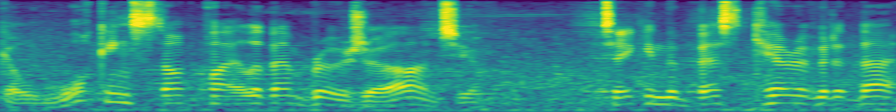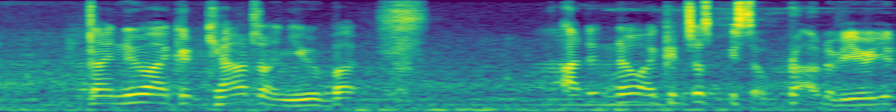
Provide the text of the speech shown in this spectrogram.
Like a walking stockpile of ambrosia, aren't you? Taking the best care of it at that. I knew I could count on you, but I didn't know I could just be so proud of you. you...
